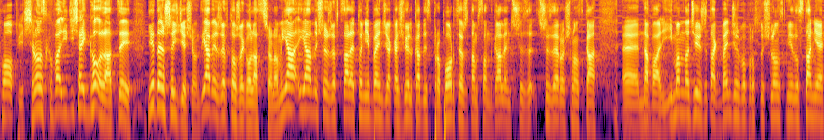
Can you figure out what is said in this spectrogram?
Chłopie, Śląsk wali dzisiaj gola, ty. 1,60. Ja wierzę w to, że gola strzelą. Ja, ja myślę, że wcale to nie będzie jakaś wielka dysproporcja, że tam Sandgalen 3-0 Śląska e, nawali. I mam nadzieję, że tak będzie, że po prostu Śląsk nie dostanie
